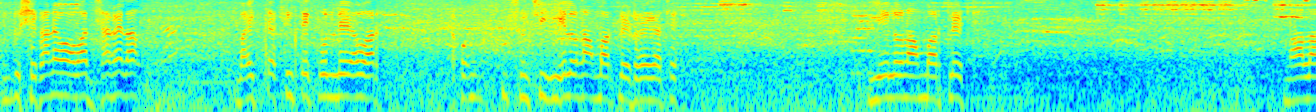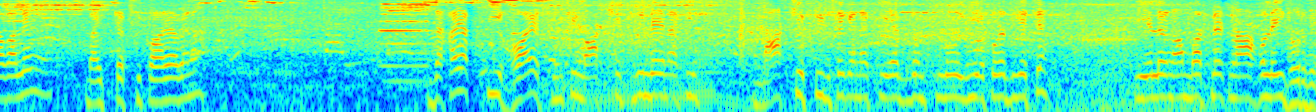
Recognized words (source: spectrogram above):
কিন্তু সেখানেও আবার ঝামেলা। বাইক ট্যাক্সিতে করলে আবার এখন শুনছি ইয়েলো নাম্বার প্লেট হয়ে গেছে। ইয়েলো নাম্বার প্লেট না লাগালে বাইক ট্যাক্সি করা যাবে না। দেখা যাক কি হয়, শুনছি মার্চ এপ্রিলে নাকি মার্চ এপ্রিল থেকে নাকি একদম পুরো ইয়ে করে দিয়েছে। ইয়েলো নাম্বার প্লেট না হলেই ধরবে।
